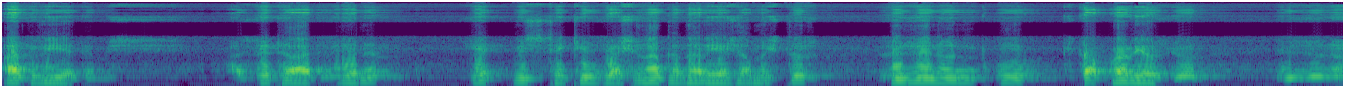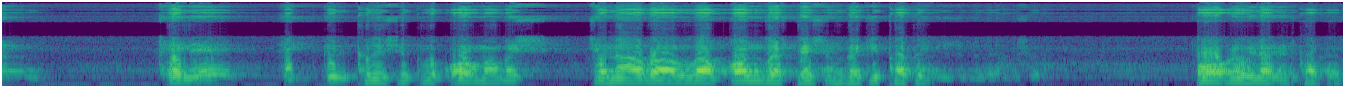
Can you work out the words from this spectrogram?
Adviye demiş. Hazreti Adviye'nin 78 yaşına kadar yaşamıştır. Yüzünün, bu kitaplar yazıyor, yüzünün teni hiçbir kırışıklık olmamış. Cenab-ı Allah 14 yaşındaki kadın yüzünü vermiş. O öyle bir kadın,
